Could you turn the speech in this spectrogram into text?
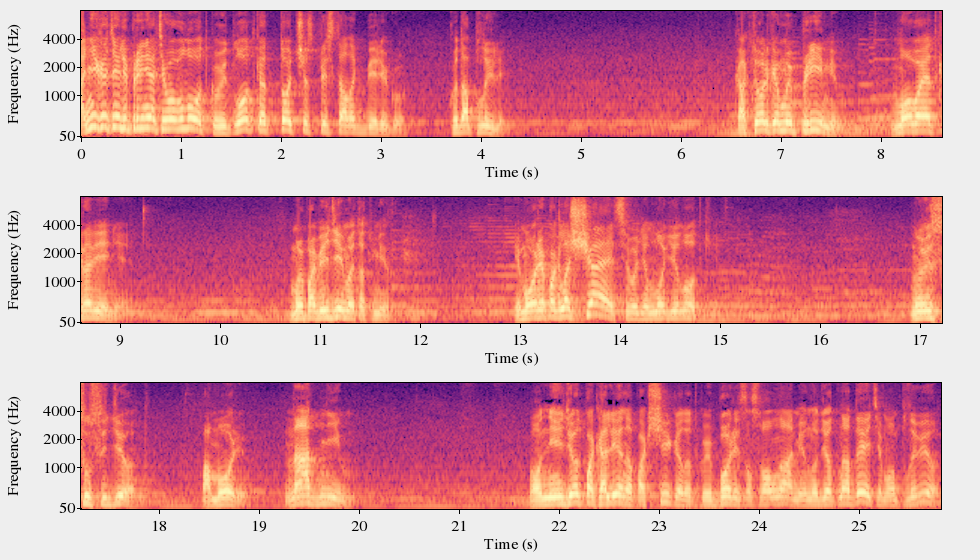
Они хотели принять его в лодку, и лодка тотчас пристала к берегу, куда плыли. Как только мы примем новое откровение, мы победим этот мир – и море поглощает сегодня многие лодки. Но Иисус идет. по морю, над ним. Он не идет по колено, по щиколотку и борется с волнами, он идет над этим, он плывет.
